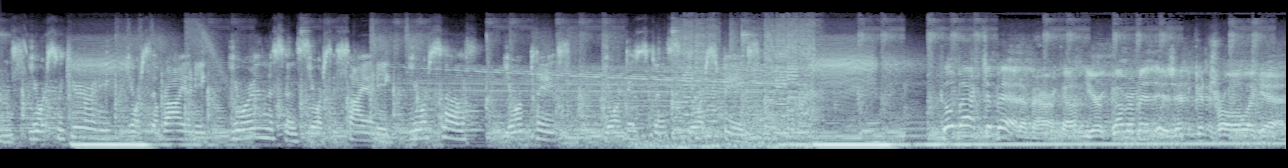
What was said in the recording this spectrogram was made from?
Essence, your sobriety, your innocence, your society, yourself, your place, your distance, your space. Go back to bed, America. Your government is in control again.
